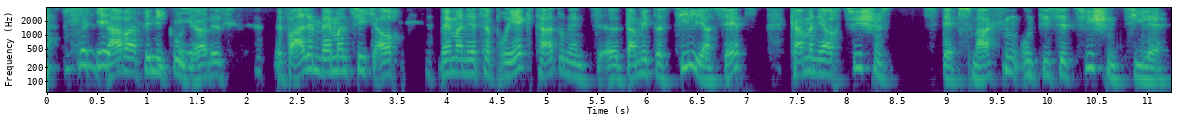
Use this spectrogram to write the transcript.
ja, aber finde ich gut. Ja, das, vor allem, wenn man sich auch, wenn man jetzt ein Projekt hat und ein, äh, damit das Ziel ja setzt, kann man ja auch Zwischensteps machen und diese Zwischenziele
